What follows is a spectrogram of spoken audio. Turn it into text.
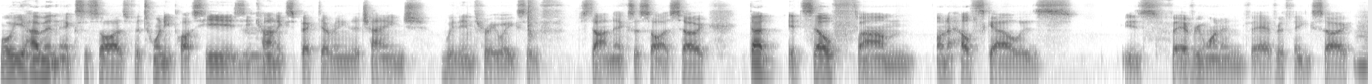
well, you haven't exercised for 20 plus years. You Mm. can't expect everything to change within three weeks of starting to exercise. So that itself, um, on a health scale, is is for everyone and for everything. So Mm.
